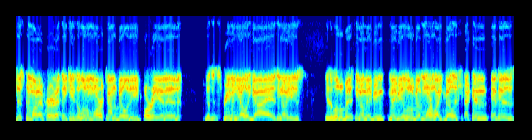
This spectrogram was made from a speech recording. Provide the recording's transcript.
just from what I've heard, I think he's a little more accountability oriented, doesn't scream and yell at guys. You know, he's, he's a little bit, you know, maybe maybe a little bit more like Belichick in, in his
